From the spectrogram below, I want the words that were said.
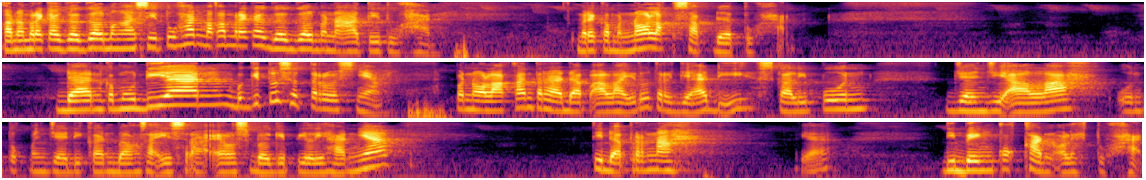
Karena mereka gagal mengasihi Tuhan, maka mereka gagal menaati Tuhan. Mereka menolak sabda Tuhan. Dan kemudian begitu seterusnya. Penolakan terhadap Allah itu terjadi sekalipun janji Allah untuk menjadikan bangsa Israel sebagai pilihannya tidak pernah ya dibengkokkan oleh Tuhan.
